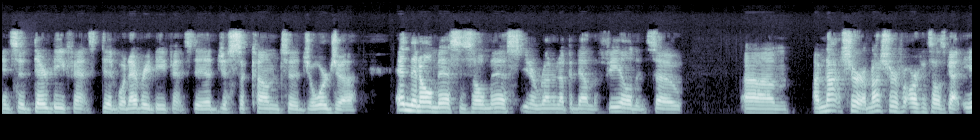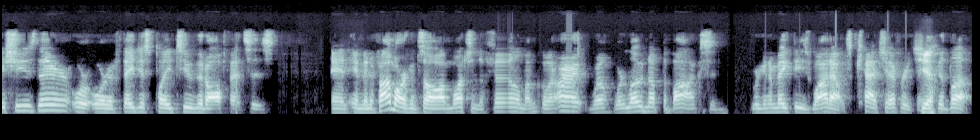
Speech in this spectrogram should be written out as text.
and so their defense did what every defense did, just succumb to Georgia, and then Ole Miss is Ole Miss, you know, running up and down the field, and so um, I'm not sure. I'm not sure if Arkansas's got issues there, or or if they just play two good offenses. And I mean, if I'm Arkansas, I'm watching the film. I'm going, all right, well, we're loading up the box, and we're going to make these wideouts catch everything. Yeah. Good luck.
